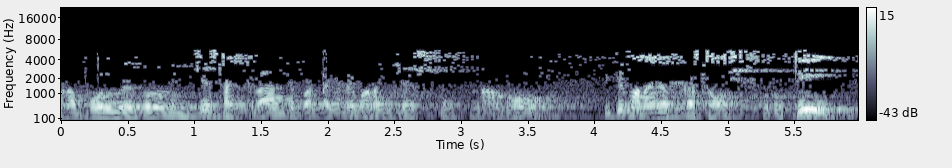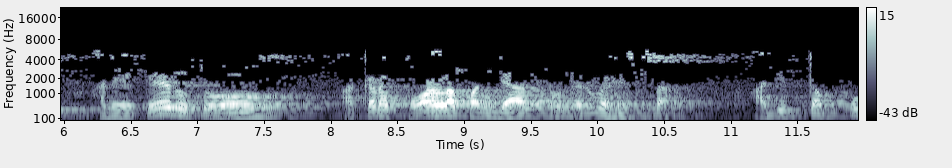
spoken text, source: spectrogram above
మన పూర్వీకుల నుంచి సంక్రాంతి పండుగని మనం చేసుకుంటున్నాము. ఇది మన యొక్క సంస్కృతి అనే పేరుతో అక్కడ కోళ్ళ పందాలను నిర్వహిస్తారు. అది తప్పు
